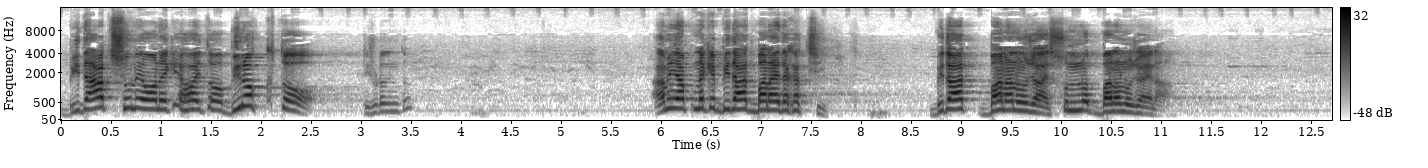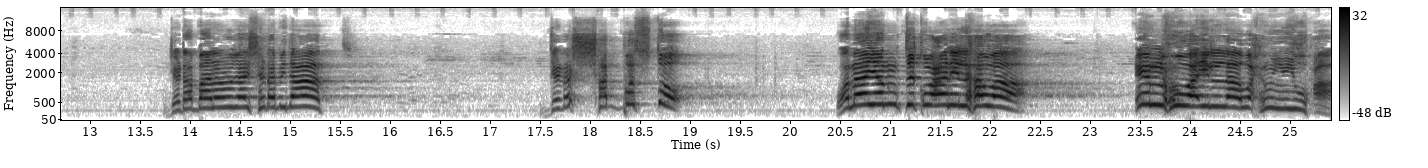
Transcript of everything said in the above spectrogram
বিদাত শুনে অনেকে হয়তো বিরক্ত। টিস্যুটা দিন তো। আমি আপনাকে বিদাত বানায় দেখাচ্ছি। বিদাত বানানো যায়, সুন্নত বানানো যায় না। যেটা বানানো যায় সেটা বিদাত। যেটা সাব্যস্ত وما ينطق عن الهوى إن هو إلا وحي يوحى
